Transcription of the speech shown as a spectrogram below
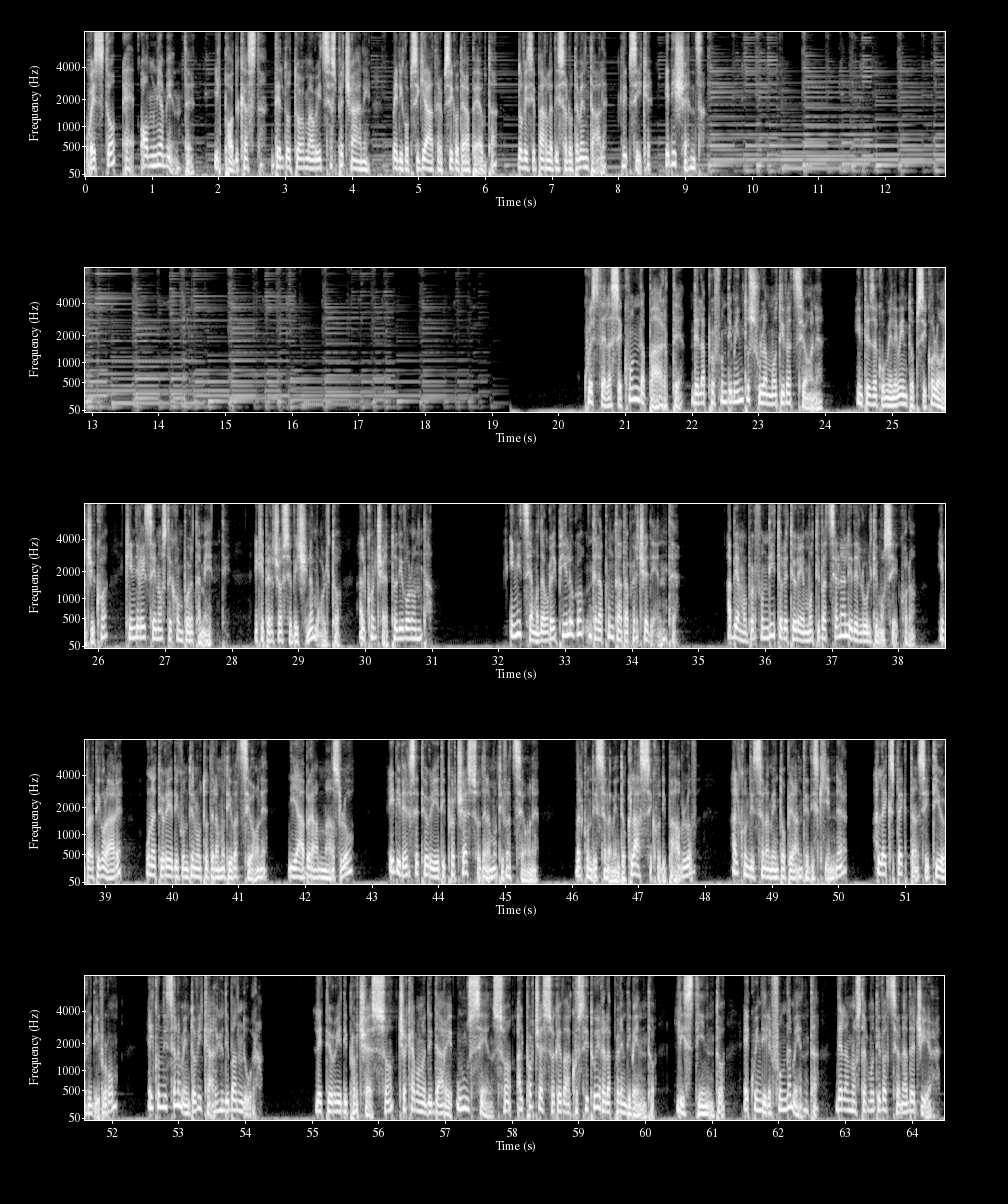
Questo è Omniamente, il podcast del dottor Maurizio Speciani, medico psichiatra e psicoterapeuta, dove si parla di salute mentale, di psiche e di scienza. Questa è la seconda parte dell'approfondimento sulla motivazione, intesa come elemento psicologico che indirizza i nostri comportamenti e che perciò si avvicina molto al concetto di volontà. Iniziamo da un riepilogo della puntata precedente. Abbiamo approfondito le teorie motivazionali dell'ultimo secolo, in particolare una teoria di contenuto della motivazione di Abraham Maslow e diverse teorie di processo della motivazione, dal condizionamento classico di Pavlov al condizionamento operante di Skinner all'expectancy theory di Vroom e il condizionamento vicario di Bandura. Le teorie di processo cercavano di dare un senso al processo che va a costituire l'apprendimento, l'istinto e quindi le fondamenta della nostra motivazione ad agire.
